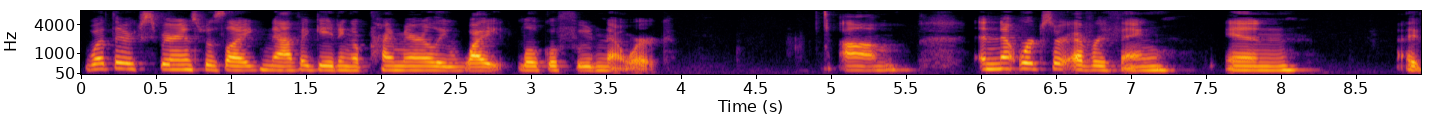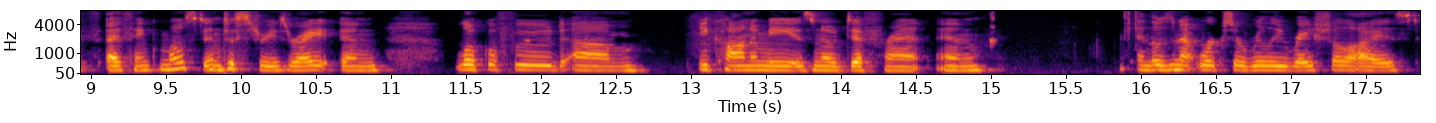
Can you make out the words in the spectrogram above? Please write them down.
what their experience was like navigating a primarily white local food network. Um, and networks are everything in, I, I, think, most industries, right? And local food um, economy is no different. And and those networks are really racialized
